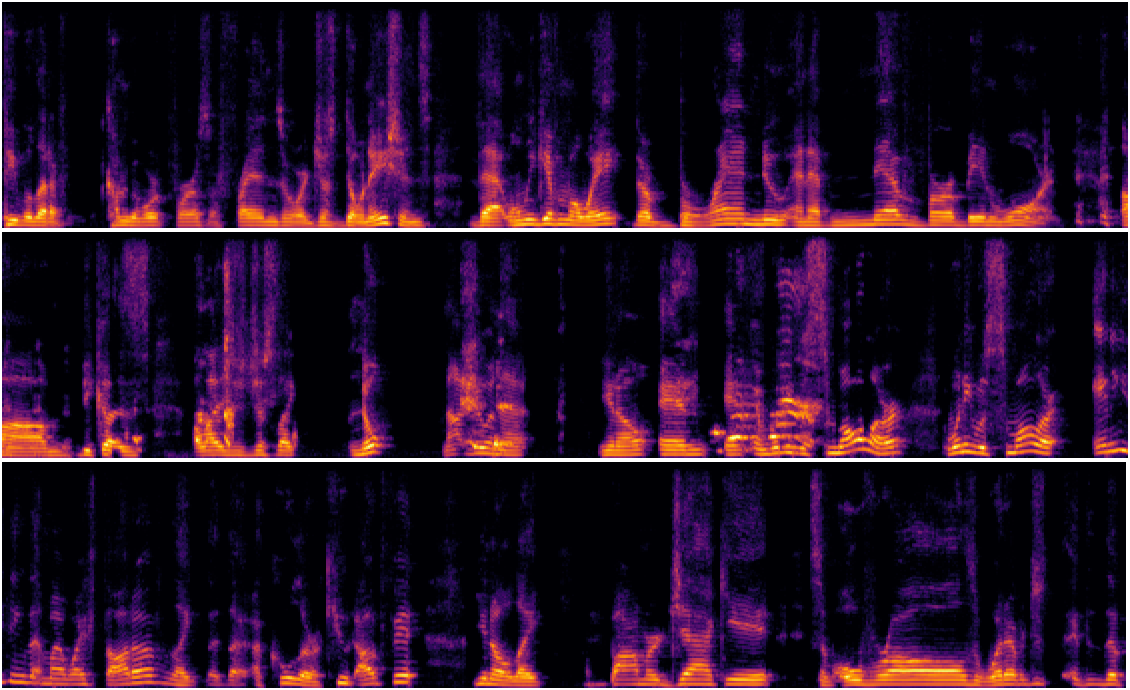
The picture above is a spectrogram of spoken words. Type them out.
people that have come to work for us, or friends, or just donations. That when we give them away, they're brand new and have never been worn, um, because Elijah's just like, nope, not doing that. You know, and and, and when he was smaller, when he was smaller, anything that my wife thought of, like the, the, a cooler, a cute outfit, you know, like bomber jacket, some overalls or whatever, just eh, the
